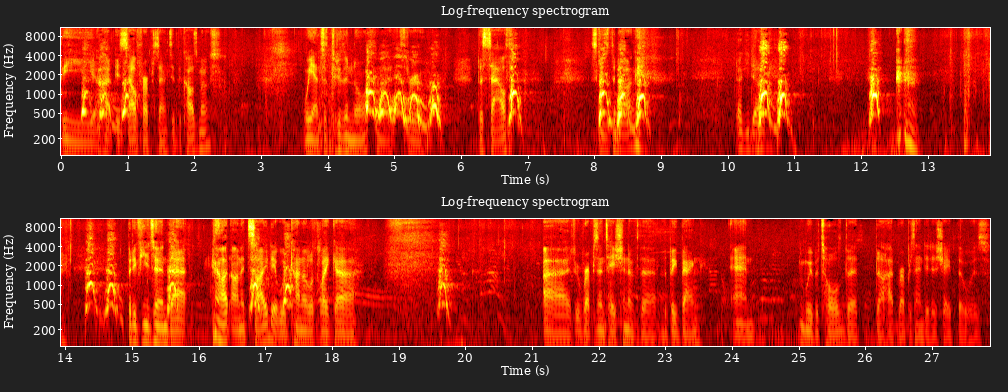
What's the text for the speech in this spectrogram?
the hut itself represented the cosmos. We entered through the north, through the south. Excuse the dog. Doggy dog. but if you turned that hut on its side, it would kind of look like a uh, representation of the, the Big Bang, and we were told that the hut represented a shape that was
